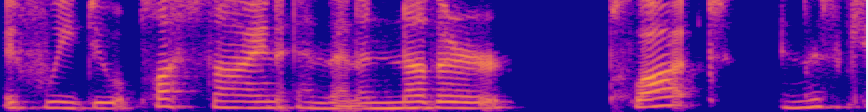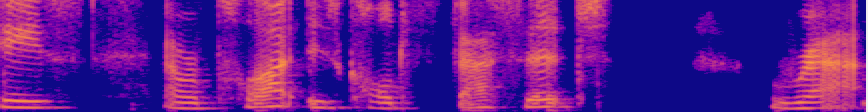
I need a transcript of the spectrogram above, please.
if we do a plus sign and then another plot. In this case, our plot is called facet wrap.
